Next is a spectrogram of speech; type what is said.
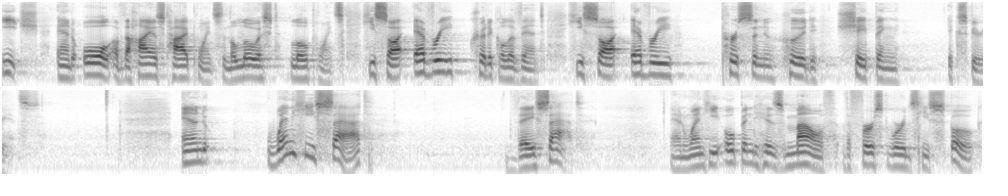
each and all of the highest high points and the lowest low points. He saw every critical event, he saw every personhood shaping experience. And when he sat, they sat. And when he opened his mouth, the first words he spoke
